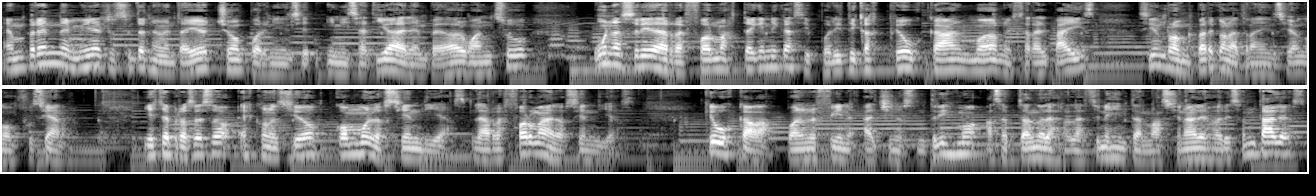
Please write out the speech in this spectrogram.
emprende en 1898, por iniciativa del emperador Guangzhou, una serie de reformas técnicas y políticas que buscaban modernizar el país sin romper con la tradición confuciana. Y este proceso es conocido como los 100 días, la reforma de los 100 días, que buscaba poner fin al chinocentrismo aceptando las relaciones internacionales horizontales,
